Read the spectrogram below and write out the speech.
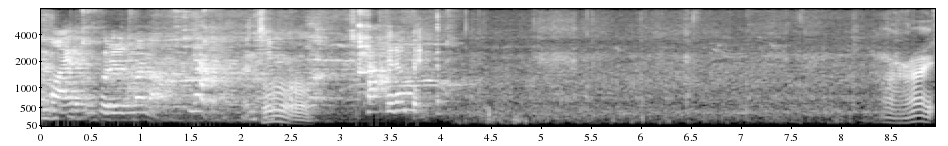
own life and put it in my mouth. Yeah, and she Oh, popped it open. all right.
